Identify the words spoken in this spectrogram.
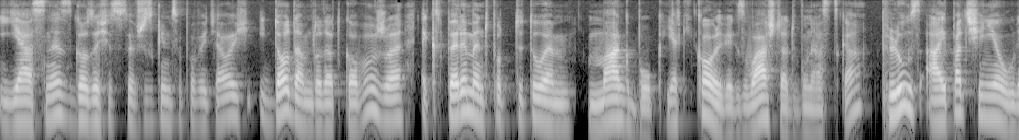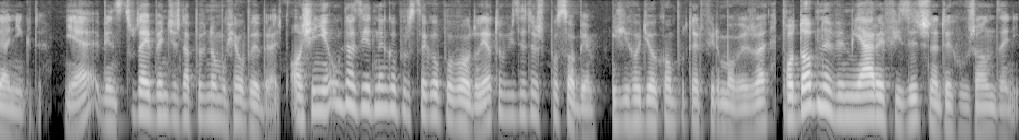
jasne, zgodzę się ze wszystkim, co powiedziałeś i dodam dodatkowo, że eksperyment pod tytułem MacBook, jakikolwiek, zwłaszcza dwunastka, plus iPad się nie uda nigdy. Nie? Więc tutaj będziesz na pewno musiał wybrać. On się nie uda z jednego prostego powodu. Ja to widzę też po sobie, jeśli chodzi o komputer firmowy, że podobne wymiary fizyczne tych urządzeń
